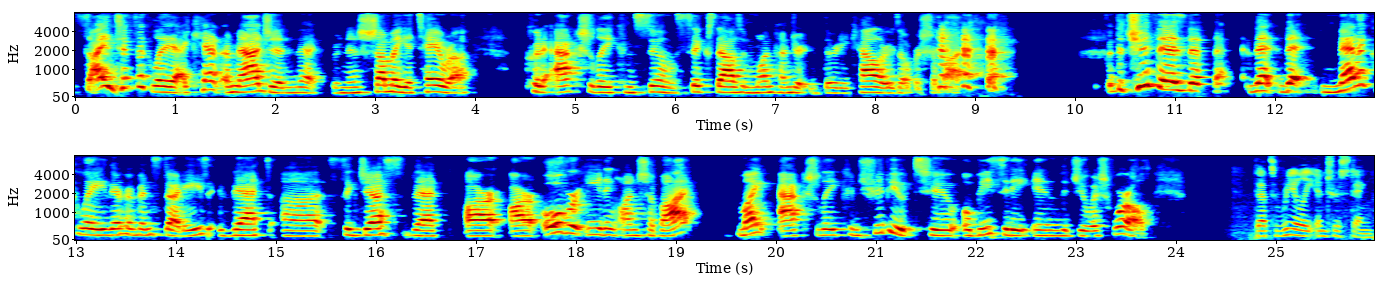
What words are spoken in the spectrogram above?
scientifically, I can't imagine that neshama yatera could actually consume 6,130 calories over Shabbat. but the truth is that that that medically there have been studies that uh, suggest that our, our overeating on Shabbat might actually contribute to obesity in the Jewish world. That's really interesting.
